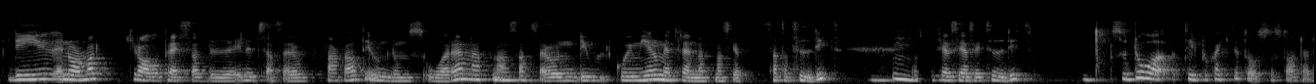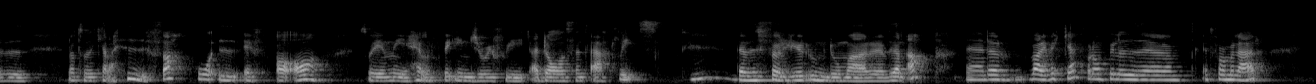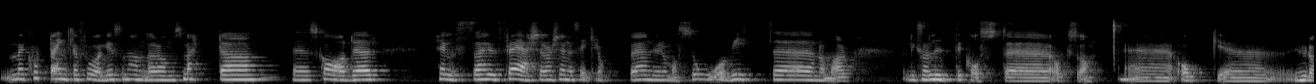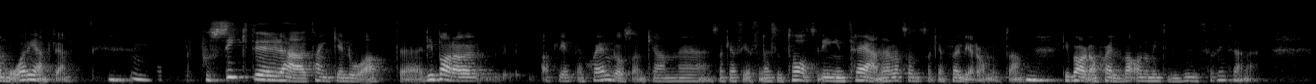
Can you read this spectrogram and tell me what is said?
för det är ju enorma krav och press att bli elitsatsare, och framförallt i ungdomsåren att man satsar och det går ju mer och mer trend att man ska satsa tidigt Mm. och specialisera sig tidigt. Så då till projektet då så startade vi något som vi kallar HIFA, H-I-F-A-A, som är med Healthy Injury Free Adolescent Athletes. Där vi följer ungdomar via en app. eh, Där varje vecka får de fylla i eh, ett formulär med korta enkla frågor som handlar om smärta, eh, skador, hälsa, hur fräscha de känner sig i kroppen, hur de har sovit, de har liksom lite kost också och hur de mår egentligen. Mm. På sikt är det här tanken då att det är bara atleten själv då som kan, eh, som kan se sina resultat. Så det är ingen tränare eller sånt som kan följa dem utan Mm. det är bara de själva om de inte vill visa sin tränare.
